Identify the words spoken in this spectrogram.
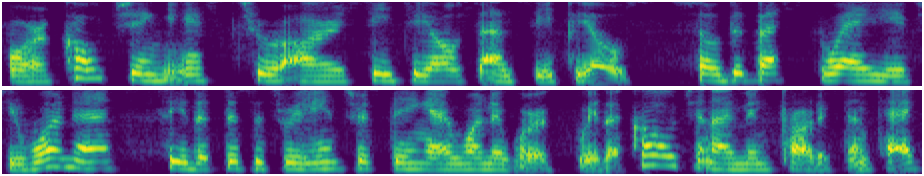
for coaching is through our CTOs and CPOs. So the best way, if you want to see that this is really interesting, I want to work with a coach and I'm in product and tech,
